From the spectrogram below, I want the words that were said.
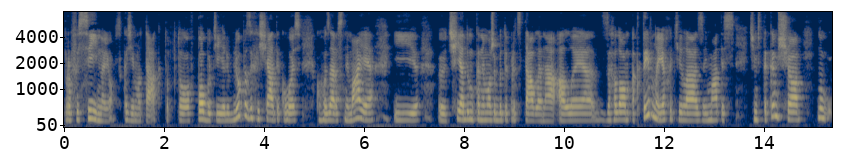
професійною, скажімо так. Тобто, в побуті я люблю позахищати когось, кого зараз немає, і е, чия думка не може бути представлена. Але загалом активно я хотіла займатися чимось таким, що ну,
